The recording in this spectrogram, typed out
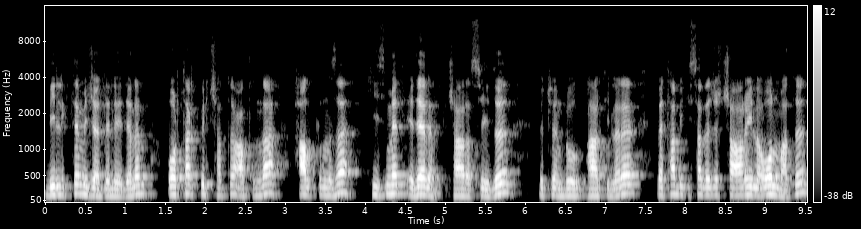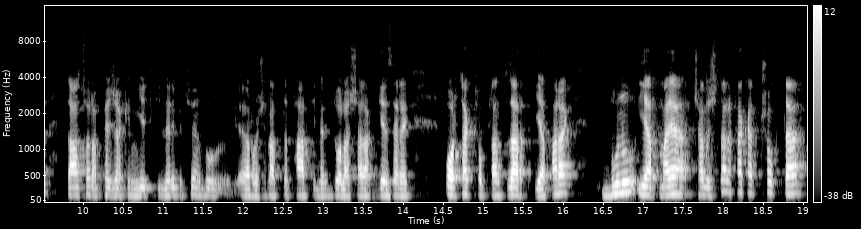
Birlikte mücadele edelim, ortak bir çatı altında halkımıza hizmet edelim çağrısıydı bütün bu partilere ve tabii ki sadece çağrıyla olmadı. Daha sonra PEJAK'ın yetkilileri bütün bu e, rojilatlı partileri dolaşarak, gezerek, ortak toplantılar yaparak bunu yapmaya çalıştılar. Fakat çok da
